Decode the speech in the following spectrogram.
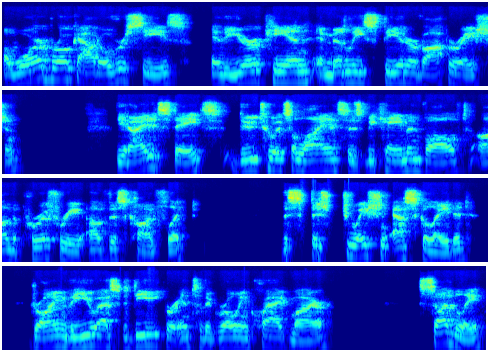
a war broke out overseas in the European and Middle East theater of operation. The United States, due to its alliances, became involved on the periphery of this conflict. The situation escalated, drawing the US deeper into the growing quagmire. Suddenly,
